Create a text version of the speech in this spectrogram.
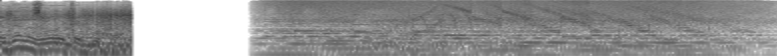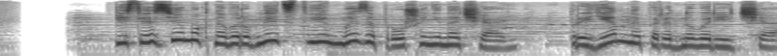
людина з великої букви. Після зйомок на виробництві ми запрошені на чай. Приємне передноворіччя.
